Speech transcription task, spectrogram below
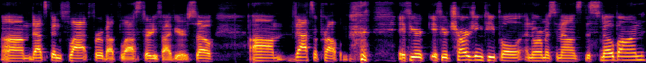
Um, that's been flat for about the last 35 years. So um, that's a problem. if you're if you're charging people enormous amounts, the Snowbond.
